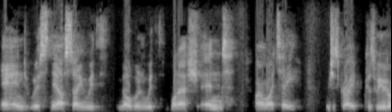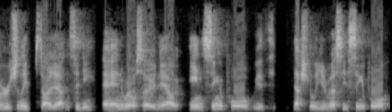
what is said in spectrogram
and we're now starting with Melbourne with Monash and RMIT, which is great because we originally started out in Sydney, and we're also now in Singapore with National University of Singapore,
